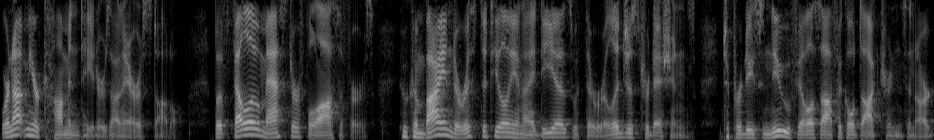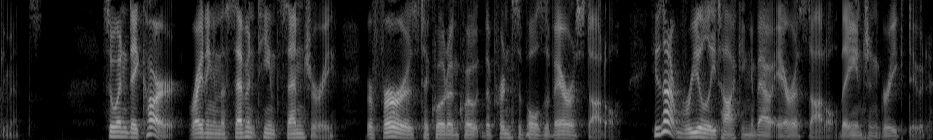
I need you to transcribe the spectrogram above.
were not mere commentators on Aristotle, but fellow master philosophers who combined Aristotelian ideas with their religious traditions to produce new philosophical doctrines and arguments. So when Descartes, writing in the 17th century, refers to quote unquote the principles of Aristotle, he's not really talking about Aristotle, the ancient Greek dude.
